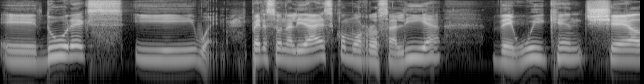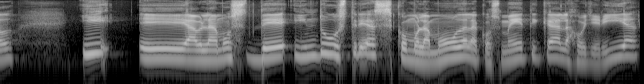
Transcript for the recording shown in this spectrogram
eh, Durex y, bueno, personalidades como Rosalía, The Weeknd, Shell y eh, hablamos de industrias como la moda, la cosmética, la joyería,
